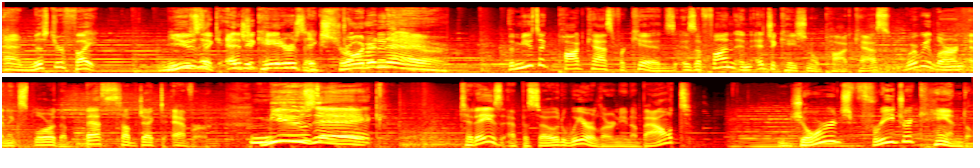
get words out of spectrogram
And Mr. Fite, Music educators extraordinaire. The Music Podcast for Kids is a fun and educational podcast where we learn and explore the best subject ever Music! Today's episode, we are learning about George Frideric Handel.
